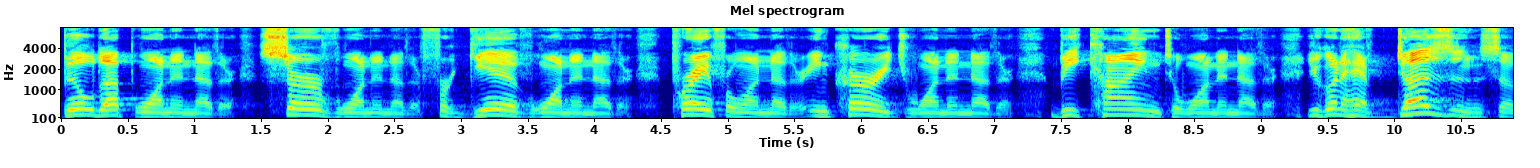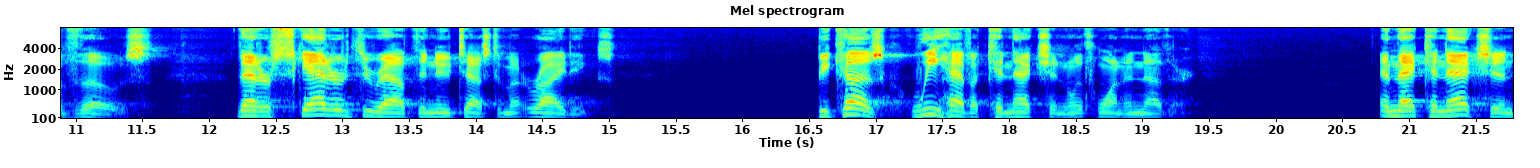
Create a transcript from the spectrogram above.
build up one another, serve one another, forgive one another, pray for one another, encourage one another, be kind to one another. You're going to have dozens of those that are scattered throughout the New Testament writings because we have a connection with one another. And that connection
